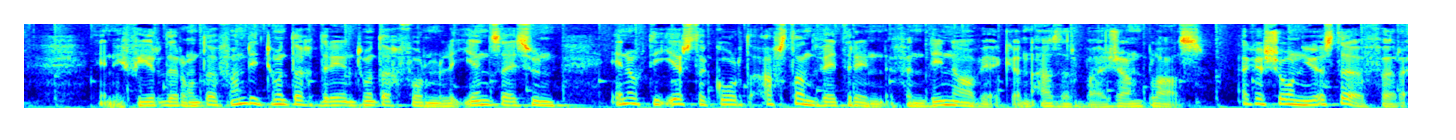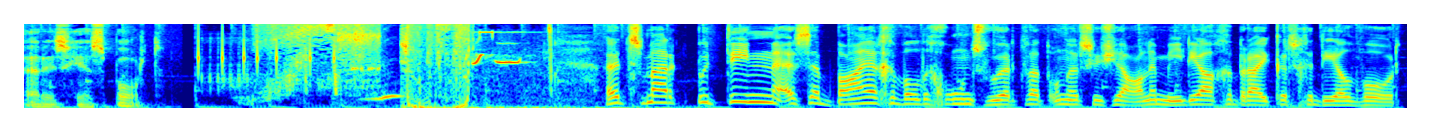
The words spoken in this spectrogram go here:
en die vierde ronde van die 2023 Formule 1 seisoen en ook die eerste kort afstandwedren vind die naweek in Azerbaijan plaas. Ek is Shaun Schuster vir RSG Sport. Hitsmerk Putin is 'n baie gewilde gonswoord wat onder sosiale media gebruikers gedeel word.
